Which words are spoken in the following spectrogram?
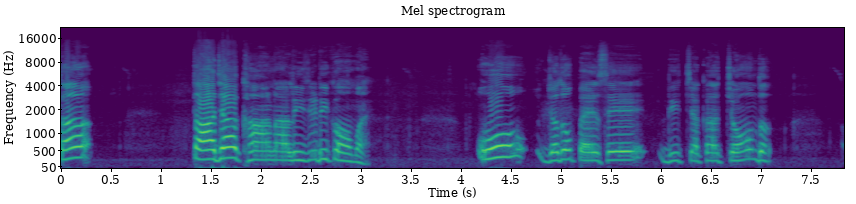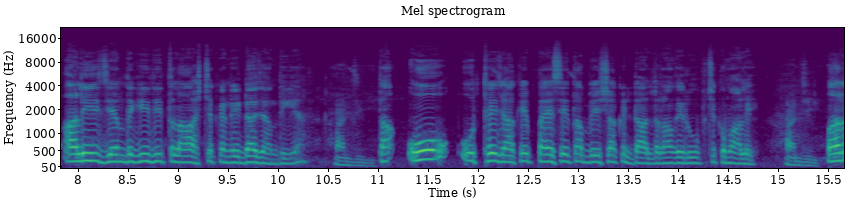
ਤਾਂ ਤਾਜ਼ਾ ਖਾਣ ਵਾਲੀ ਜਿਹੜੀ ਕੌਮ ਹੈ ਉਹ ਜਦੋਂ ਪੈਸੇ ਦੀ ਚਕਾ ਚੌਂਦ ਵਾਲੀ ਜ਼ਿੰਦਗੀ ਦੀ ਤਲਾਸ਼ 'ਚ ਕੈਨੇਡਾ ਜਾਂਦੀ ਹੈ ਹਾਂਜੀ। ਤਾਂ ਉਹ ਉੱਥੇ ਜਾ ਕੇ ਪੈਸੇ ਤਾਂ ਬੇਸ਼ੱਕ ਡਾਲਰਾਂ ਦੇ ਰੂਪ 'ਚ ਕਮਾ ਲੇ। ਹਾਂਜੀ। ਪਰ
